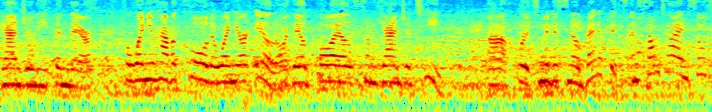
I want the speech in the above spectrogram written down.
ganja leaf in there for when you have a cold or when you're ill, or they'll boil some ganja tea uh, for its medicinal benefits. And sometimes those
